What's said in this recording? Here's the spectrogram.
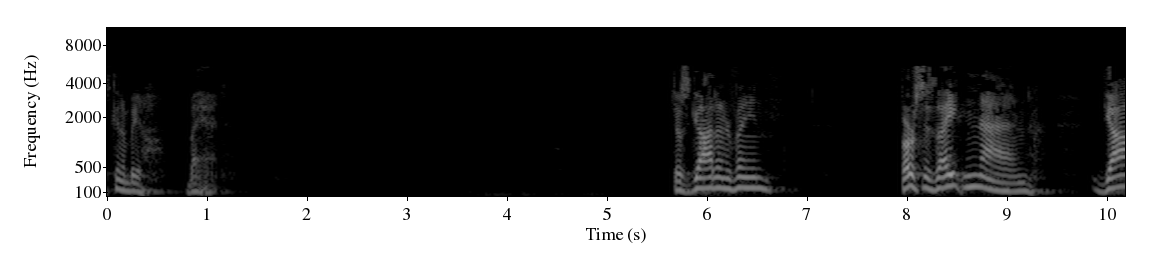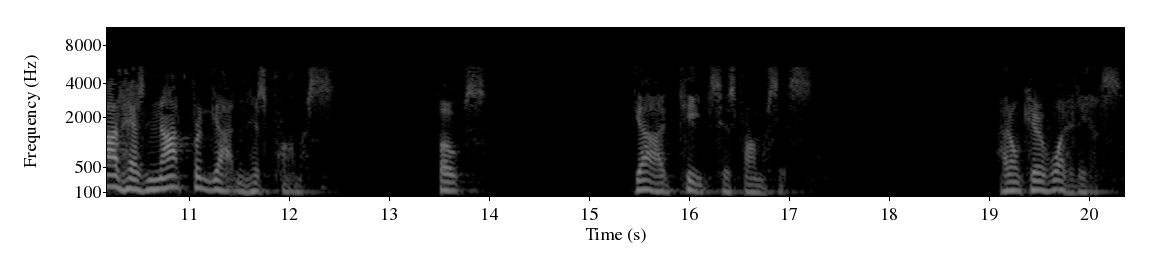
going to be bad. Does God intervene? Verses 8 and 9 God has not forgotten his promise. Folks, God keeps his promises. I don't care what it is.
